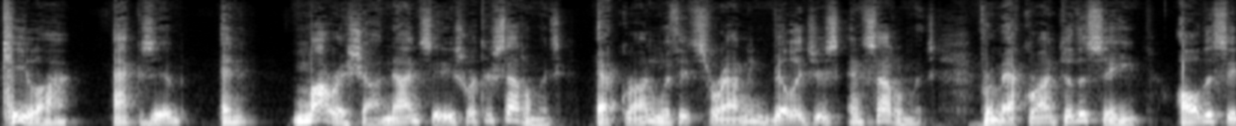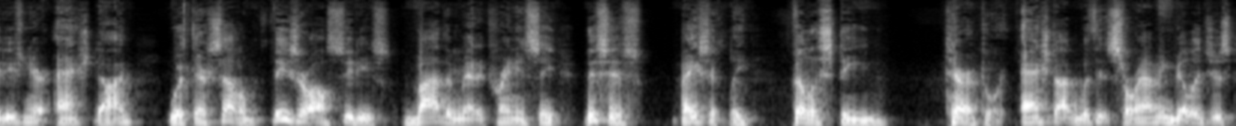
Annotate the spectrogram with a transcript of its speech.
Keilah, Akzib, and Mareshah, nine cities with their settlements. Ekron with its surrounding villages and settlements. From Ekron to the sea, all the cities near Ashdod with their settlements. These are all cities by the Mediterranean Sea. This is basically Philistine territory. Ashdod with its surrounding villages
